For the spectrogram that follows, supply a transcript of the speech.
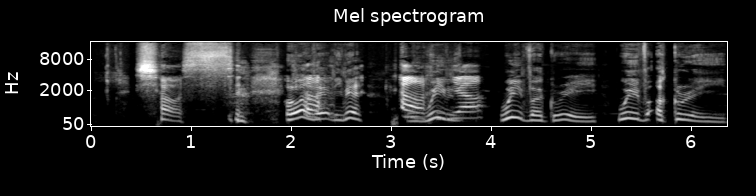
笑死，我感觉里面靠 we've we've agreed, we've agreed，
